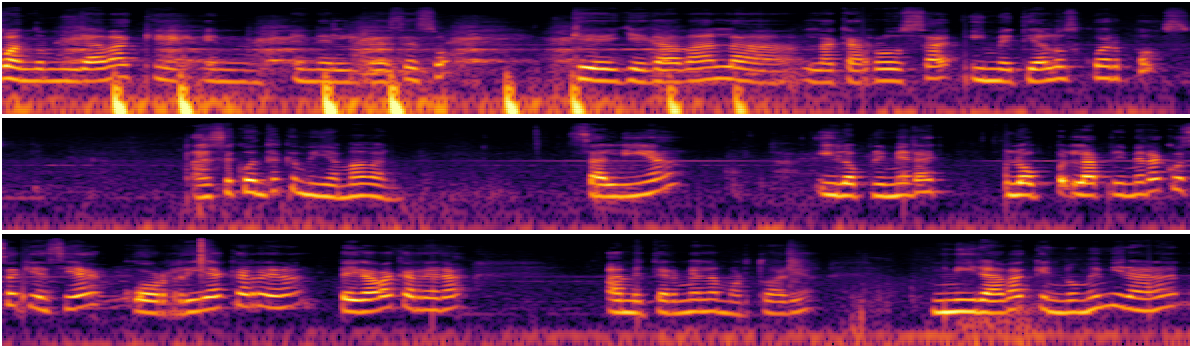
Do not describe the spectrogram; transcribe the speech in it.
cuando miraba que en, en el receso que llegaba la, la carroza y metía los cuerpos. Hace cuenta que me llamaban. Salía y lo primera, lo- la primera cosa que hacía, corría carrera, pegaba carrera a meterme a la mortuaria. Miraba que no me miraran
